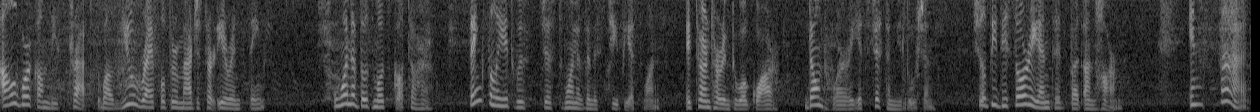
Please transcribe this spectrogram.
I'll work on these traps while you rifle through Magister Iren's things. One of those motes got to her. Thankfully, it was just one of the mischievous ones. It turned her into a guar. Don't worry, it's just an illusion. She'll be disoriented but unharmed. In fact,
